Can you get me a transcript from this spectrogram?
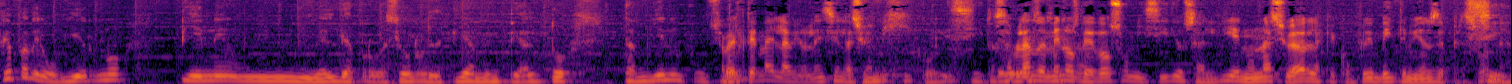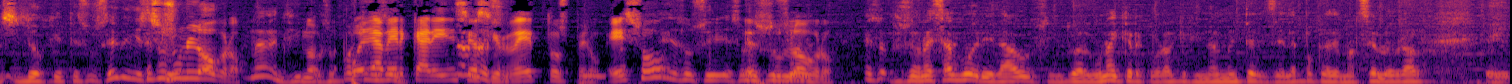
jefa de gobierno tiene un nivel de aprobación relativamente alto, también en función... ver, el tema de la violencia en la Ciudad de México. ¿eh? Sí, Estás pero hablando de menos de dos homicidios al día en una ciudad en la que confluyen 20 millones de Sí, personas. lo que te sucede es Eso que- es un logro. Ah, sí, No, puede haber sí. carencias No, y sí. retos, pero eso, Eso sí, eso es un funciona. logro. Eso funciona, es algo heredado, sin duda alguna. Hay que recordar que finalmente, desde la época de Marcelo Ebrard, eh,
